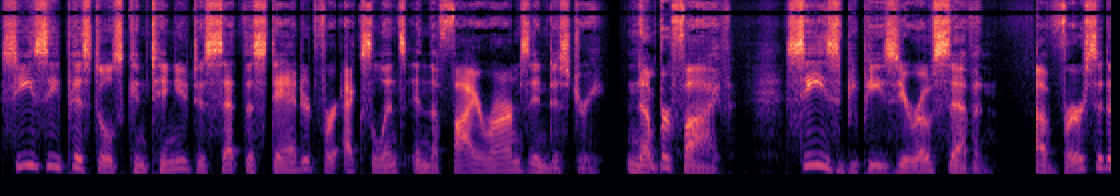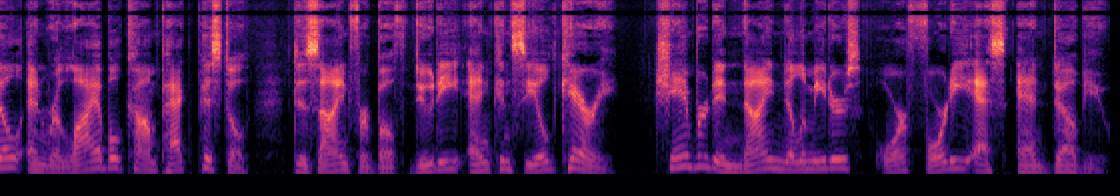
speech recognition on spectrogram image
CZ pistols continue to set the standard for excellence in the firearms industry. Number 5. CZP07, a versatile and reliable compact pistol designed for both duty and concealed carry. Chambered in 9mm or 40S and W,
